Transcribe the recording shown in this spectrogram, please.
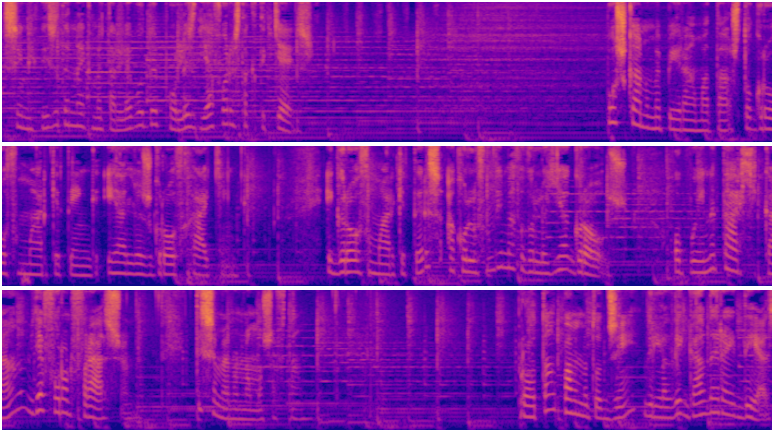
συνηθίζεται να εκμεταλλεύονται πολλές διάφορες τακτικές. Πώς κάνουμε πειράματα στο growth marketing ή αλλιώς growth hacking? Οι growth marketers ακολουθούν τη μεθοδολογία grows, όπου είναι τα αρχικά διάφορων φράσεων. Τι σημαίνουν όμως αυτά; Πρώτα πάμε με το G, δηλαδή gather ideas.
